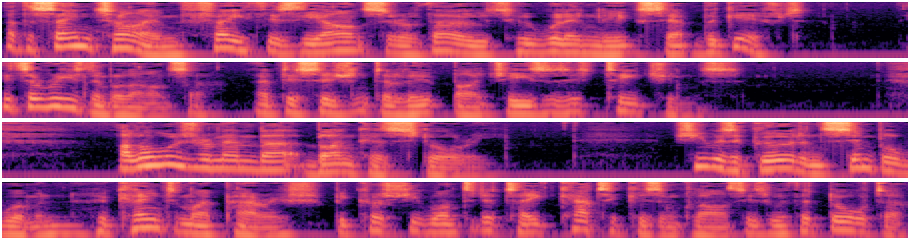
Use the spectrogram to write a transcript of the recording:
At the same time, faith is the answer of those who willingly accept the gift. It's a reasonable answer, a decision to live by Jesus' teachings. I'll always remember Blanca's story. She was a good and simple woman who came to my parish because she wanted to take catechism classes with her daughter.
